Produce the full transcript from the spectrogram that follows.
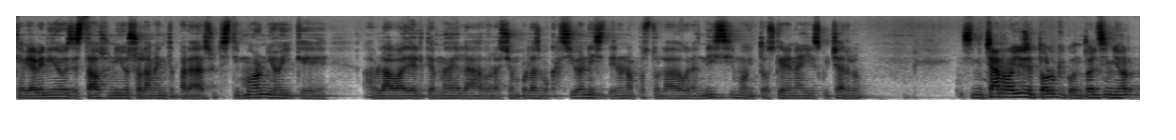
que había venido desde Estados Unidos solamente para dar su testimonio y que hablaba del tema de la adoración por las vocaciones y tenía un apostolado grandísimo y todos querían ahí escucharlo. Y sin echar rollos de todo lo que contó el Señor,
